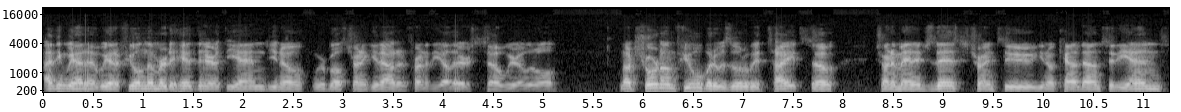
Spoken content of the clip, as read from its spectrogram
I think we had a we had a fuel number to hit there at the end. You know, we were both trying to get out in front of the other, so we were a little not short on fuel, but it was a little bit tight. So trying to manage this, trying to you know count down to the end.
